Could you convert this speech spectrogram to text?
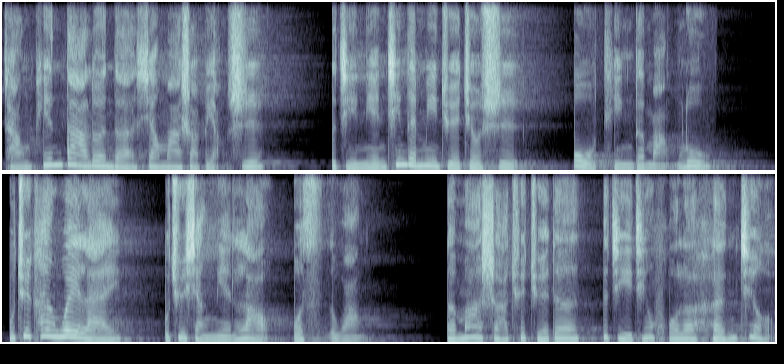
长篇大论的向玛莎表示，自己年轻的秘诀就是不停的忙碌，不去看未来，不去想年老或死亡。而玛莎却觉得自己已经活了很久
